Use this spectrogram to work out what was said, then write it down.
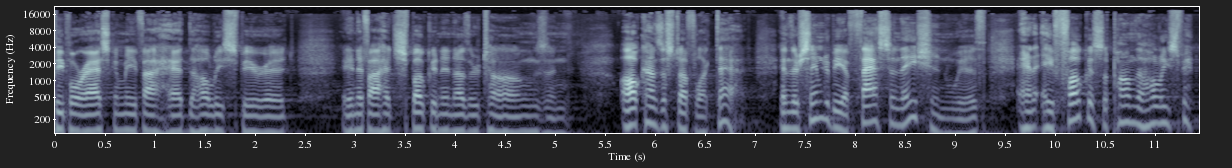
people were asking me if I had the Holy Spirit and if I had spoken in other tongues and all kinds of stuff like that. And there seemed to be a fascination with and a focus upon the Holy Spirit.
